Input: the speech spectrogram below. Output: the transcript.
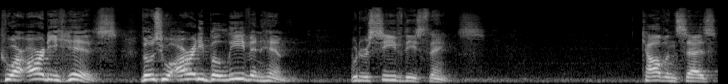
who are already His, those who already believe in Him would receive these things. Calvin says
